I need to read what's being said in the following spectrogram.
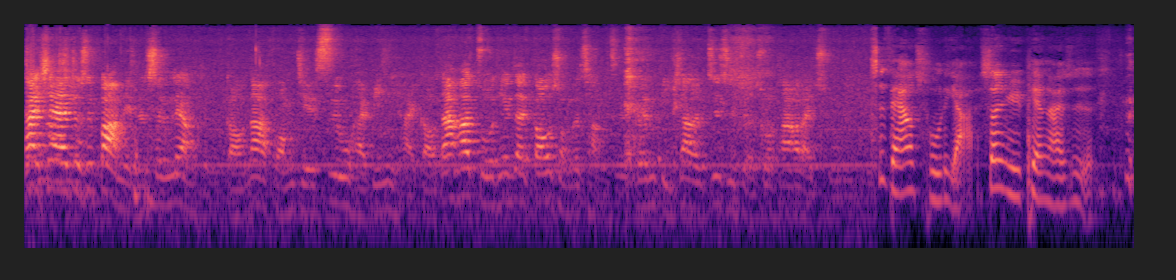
他现在就是罢免的声量很高，那黄杰似乎还比你还高，但他昨天在高雄的场子跟底下的支持者说，他要来处理，是怎样处理啊？生鱼片还是？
